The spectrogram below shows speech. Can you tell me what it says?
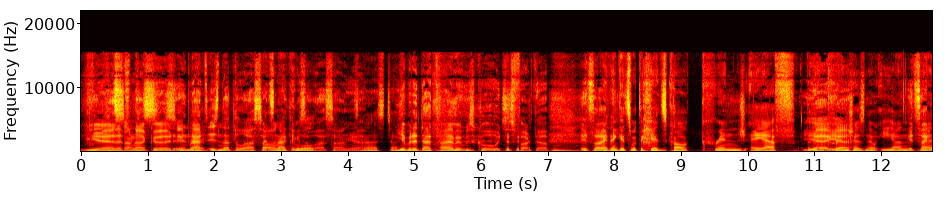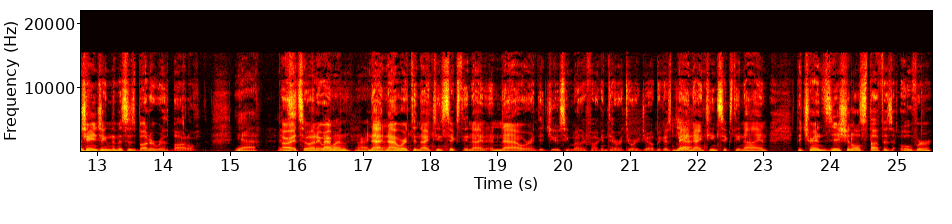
Yeah, That that's not good. super- And that's isn't that the last song? That's I not think it's cool. the last song. Yeah. No, that's tough. yeah, but at that time it was cool. It's just fucked up. It's like I think it's what the kids call cringe AF. But Yeah, then cringe yeah. has no e on. it's the like changing the Mrs. Butterworth bottle. Yeah. All right, so anyway, that one. Right. now, yeah. now we're into 1969, and now we're into juicy motherfucking territory, Joe. Because May Yeah. 1969, the transitional stuff is over,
